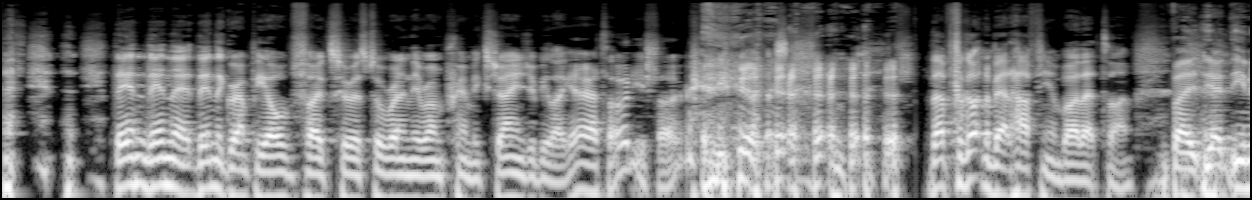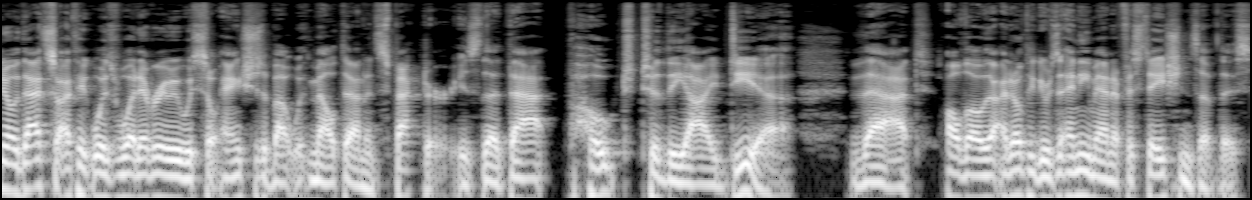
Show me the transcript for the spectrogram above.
then then the, then the grumpy old folks who are still running their on-prem exchange would be like, "Yeah, I told you so." They've forgotten about Hafnium by that time. but yeah, you know, that's I think was what everybody was so anxious about with Meltdown and Spectre is that that poked to the idea that although I don't think there was any manifestations of this,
